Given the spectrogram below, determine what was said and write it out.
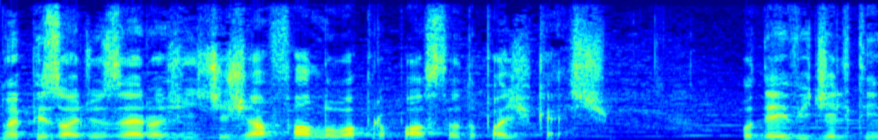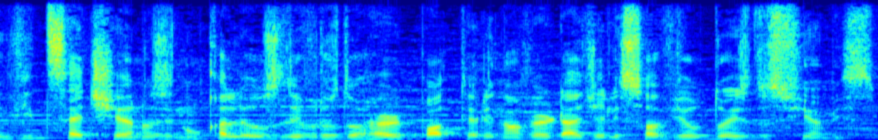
No episódio 0 a gente já falou a proposta do podcast. O David ele tem 27 anos e nunca leu os livros do Harry Potter e na verdade ele só viu dois dos filmes.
